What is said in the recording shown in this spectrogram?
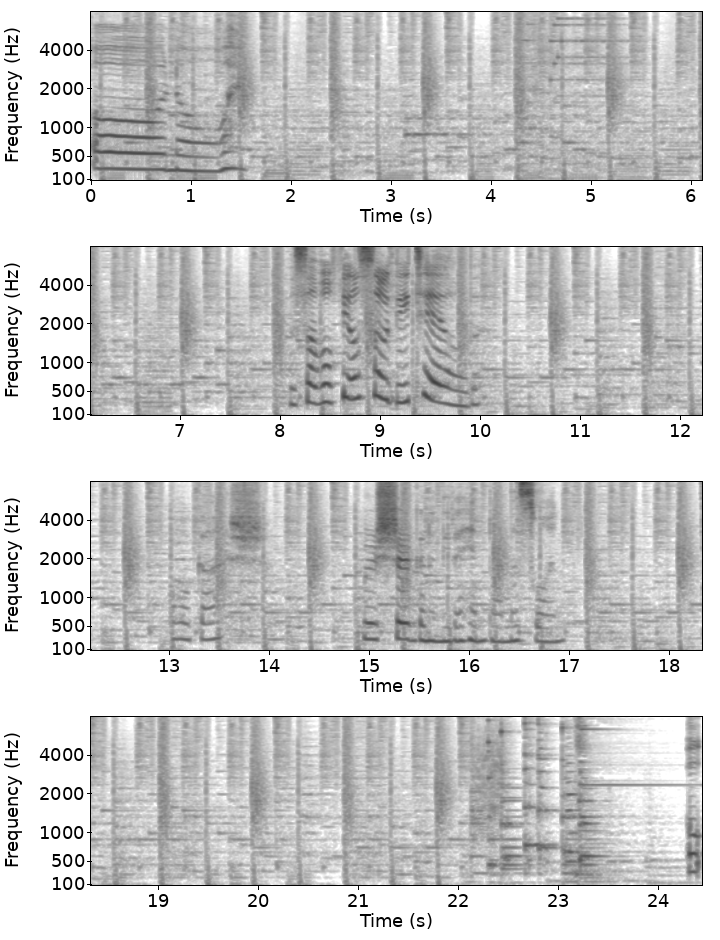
Oh no. This level feels so detailed. Oh gosh. We're sure gonna need a hint on this one. Oh,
